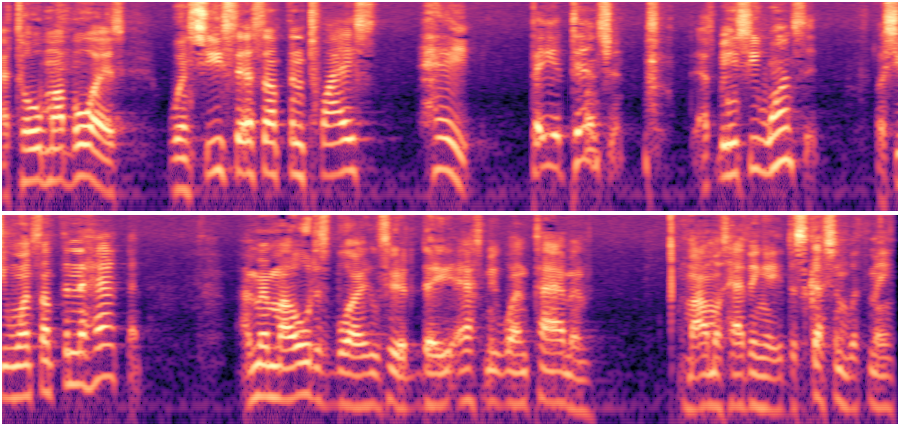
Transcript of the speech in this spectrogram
I told my boys, when she says something twice, hey, pay attention. that means she wants it, or she wants something to happen. I remember my oldest boy, who's here today, asked me one time, and mom was having a discussion with me.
